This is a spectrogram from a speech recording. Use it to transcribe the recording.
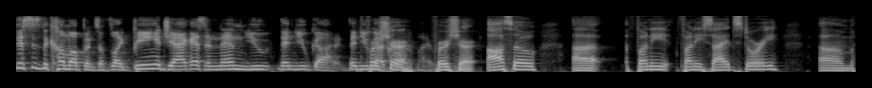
this is the comeuppance of like being a jackass, and then you then you got it. Then you for got sure for sure also uh funny funny side story um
